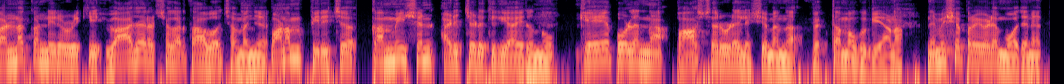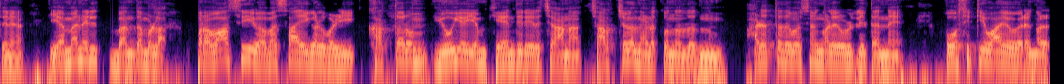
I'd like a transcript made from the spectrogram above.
കണ്ണക്കണ്ണീരൊഴുക്കി വ്യാജരക്ഷകർത്താവ് ചമഞ്ഞ് പണം പിരിച്ച് കമ്മീഷൻ അടിച്ചെടുക്കുകയായിരുന്നു കെ എ പോൾ എന്ന പാസ്റ്ററുടെ ലക്ഷ്യമെന്ന് വ്യക്തമാക്കുകയാണ്. നിമിഷപ്രയയുടെ മോചനത്തിന് യമനിൽ ബന്ധമുള്ള പ്രവാസി വ്യവസായികൾ വഴി ഖത്തറും യു എയും കേന്ദ്രീകരിച്ചാണ് ചർച്ചകൾ നടക്കുന്നതെന്നും അടുത്ത ദിവസങ്ങളിലുള്ളിൽ തന്നെ പോസിറ്റീവായ വിവരങ്ങൾ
